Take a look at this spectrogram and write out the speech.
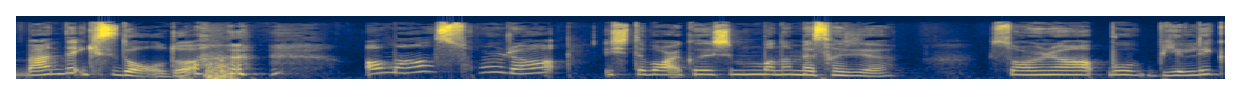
Ben de ikisi de oldu. Ama sonra işte bu arkadaşımın bana mesajı, sonra bu birlik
